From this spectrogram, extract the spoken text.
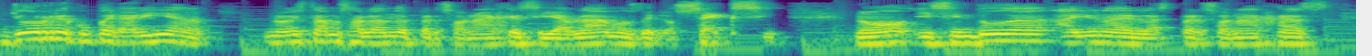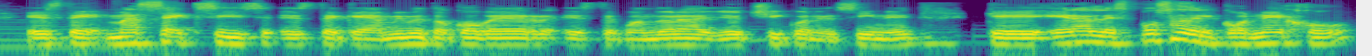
yo recuperaría, no estamos hablando de personajes y hablábamos de lo sexy, ¿no? Y sin duda hay una de las personajes este, más sexys este, que a mí me tocó ver este, cuando era yo chico en el cine, que era la esposa del conejo,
